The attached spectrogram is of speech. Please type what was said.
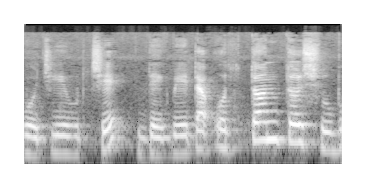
গজিয়ে উঠছে। দেখবে এটা অত্যন্ত শুভ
